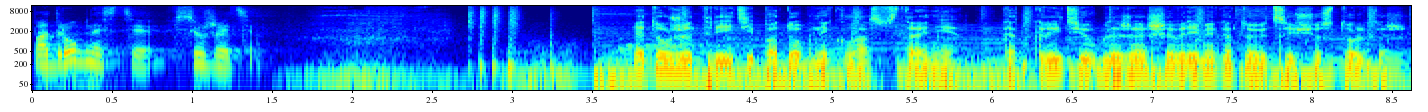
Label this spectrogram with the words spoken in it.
Подробности в сюжете. Это уже третий подобный класс в стране. К открытию в ближайшее время готовится еще столько же.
